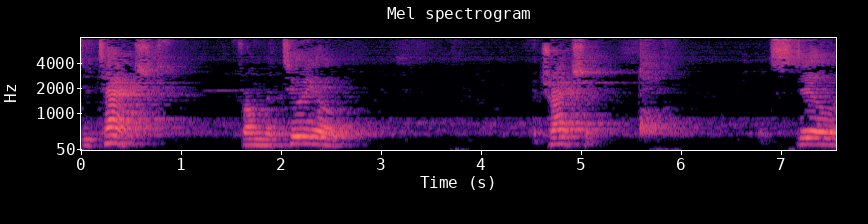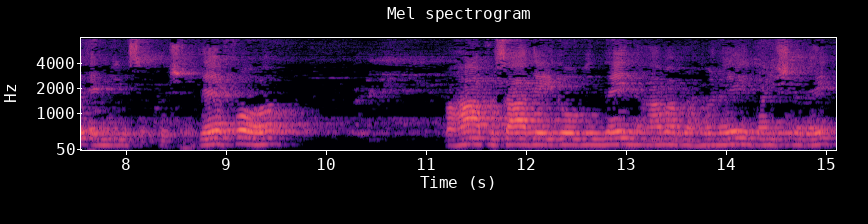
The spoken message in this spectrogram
detached from material attraction, still envious of Krishna. Therefore, Mahaprasade Govinde Nama Brahmane Vaishnave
